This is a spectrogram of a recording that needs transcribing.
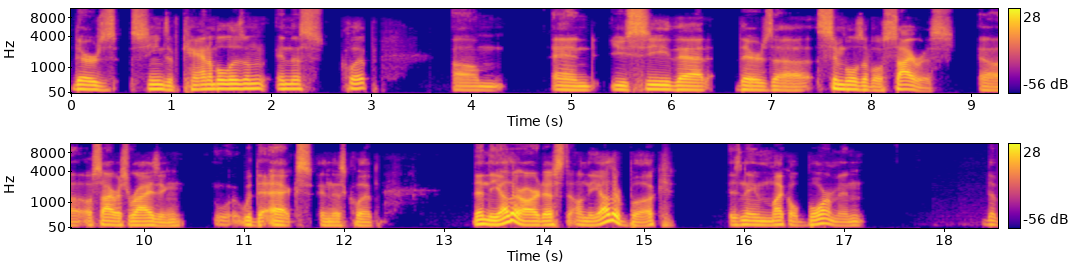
there's scenes of cannibalism in this clip. Um, and you see that there's uh, symbols of Osiris, uh, Osiris rising w- with the X in this clip then the other artist on the other book is named Michael Borremans. The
